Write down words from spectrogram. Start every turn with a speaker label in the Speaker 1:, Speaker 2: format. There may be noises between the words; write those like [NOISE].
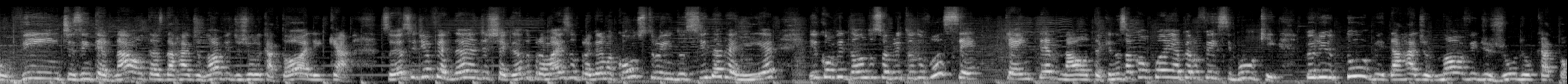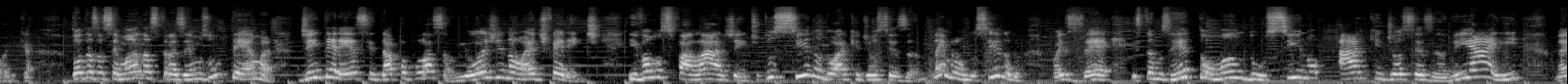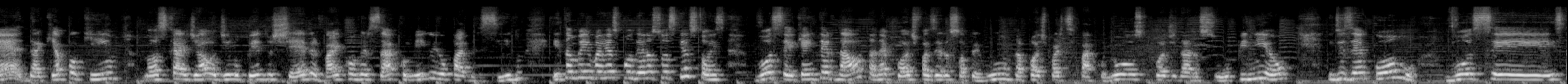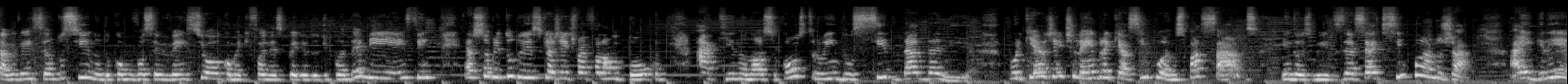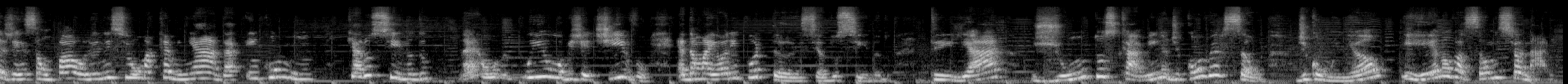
Speaker 1: ouvintes, internautas da Rádio 9 de Julho Católica. Sou eu, Cidinho Fernandes, chegando para mais um programa Construindo Cidadania e convidando, sobretudo, você, que é internauta, que nos acompanha pelo Facebook, pelo YouTube da Rádio 9 de Julho Católica. Todas as semanas trazemos um tema de interesse da população e hoje não é diferente. E vamos falar, gente, do Sínodo Arquidiocesano. Lembram do Sínodo? Pois é, estamos retomando o Sino Arquidiocesano. E aí, né, daqui a pouquinho, nosso cardeal Odilo Pedro Scherer vai conversar comigo e o Padre Cido e também vai responder as suas questões. Você que é internauta, né, pode fazer a sua pergunta, pode participar conosco, pode dar a sua opinião e dizer como você está vivenciando o sínodo, como você vivenciou, como é que foi nesse período de pandemia, enfim, é sobre tudo isso que a gente vai falar um pouco aqui no nosso Construindo Cidadania. Porque a gente lembra que há cinco anos passados, em 2017, cinco anos já, a igreja em São Paulo iniciou uma caminhada em comum, que era o sínodo. Né? O, e o objetivo é da maior importância do sínodo, trilhar juntos caminho de conversão, de comunhão e renovação missionária.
